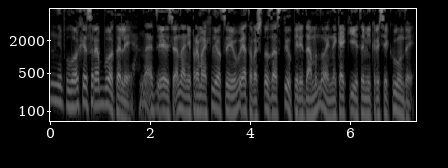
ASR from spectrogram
Неплохо сработали. Надеюсь, она не промахнется и в этого, что застыл передо мной на какие-то микросекунды.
